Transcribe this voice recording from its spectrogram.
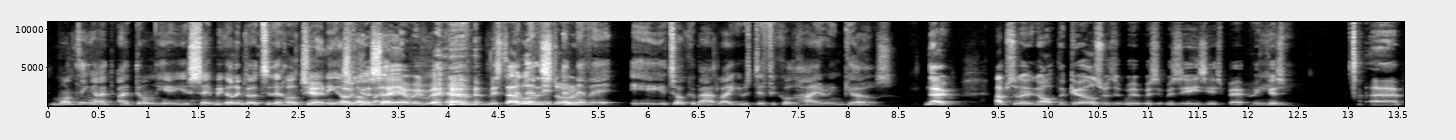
one thing I, I don't hear you say, we're going to go to the whole journey as I was well. going to say, yeah, we Um, missed out I a lot never, of the story. I never hear you talk about like it was difficult hiring girls. No, absolutely not. The girls was was was the easiest bit because, Really? um,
